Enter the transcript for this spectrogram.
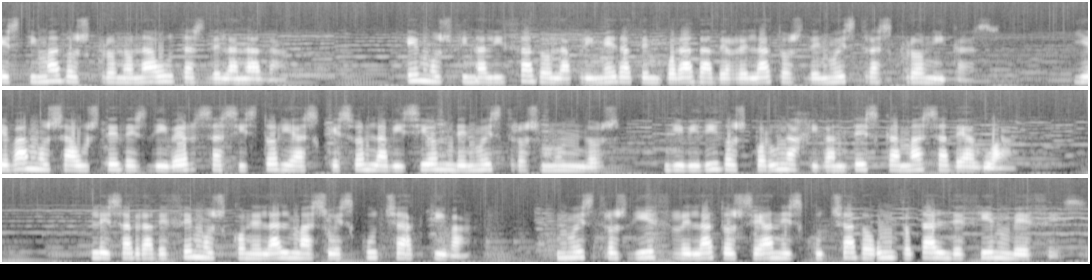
Estimados crononautas de la nada. Hemos finalizado la primera temporada de relatos de nuestras crónicas. Llevamos a ustedes diversas historias que son la visión de nuestros mundos, divididos por una gigantesca masa de agua. Les agradecemos con el alma su escucha activa. Nuestros 10 relatos se han escuchado un total de 100 veces.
